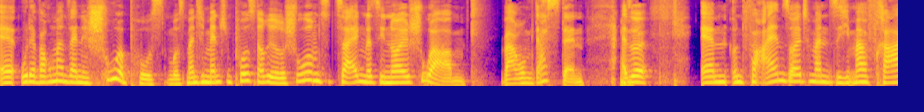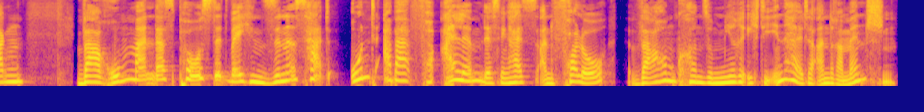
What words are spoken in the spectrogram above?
Äh, oder warum man seine Schuhe posten muss. Manche Menschen posten auch ihre Schuhe, um zu zeigen, dass sie neue Schuhe haben. Warum das denn? Also, ähm, und vor allem sollte man sich immer fragen, warum man das postet, welchen Sinn es hat und aber vor allem, deswegen heißt es Unfollow, warum konsumiere ich die Inhalte anderer Menschen?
